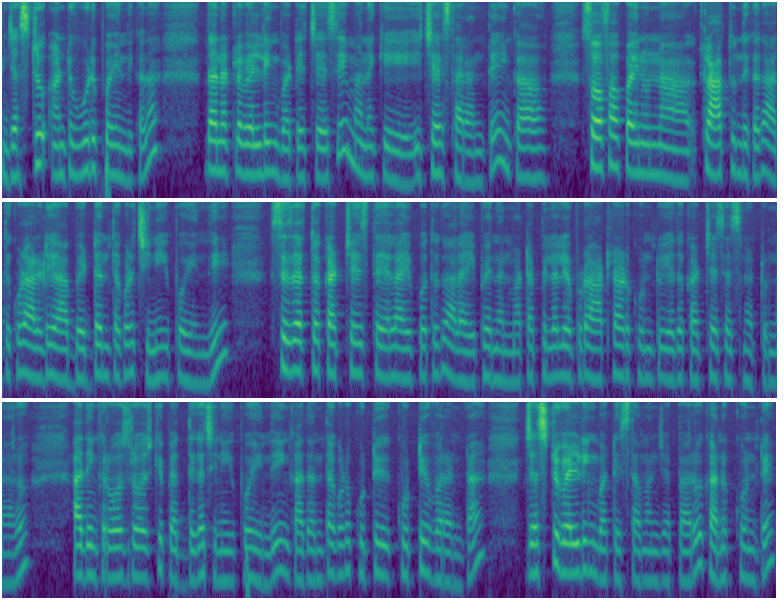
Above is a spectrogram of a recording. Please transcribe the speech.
జస్ట్ అంటే ఊడిపోయింది కదా దాని అట్లా వెల్డింగ్ పట్టేసేసి మనకి ఇచ్చేస్తారు అంతే ఇంకా సోఫా పైన ఉన్న క్లాత్ ఉంది కదా అది కూడా ఆల్రెడీ ఆ బెడ్ అంతా కూడా చినిగిపోయింది. సిజర్తో కట్ చేస్తే ఎలా అయిపోతుందో అలా అయిపోయింది అనమాట పిల్లలు ఎప్పుడు ఆటలాడుకుంటూ ఏదో కట్ చేసేసినట్టున్నారు. అది ఇంకా రోజు రోజుకి పెద్దగా చినిగిపోయింది. ఇంకా అదంతా కూడా కుట్టి కుట్టి ఇవ్వరంట జస్ట్ వెల్డింగ్ పట్టిస్తామని చెప్పారు కనుక్కుంటే.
